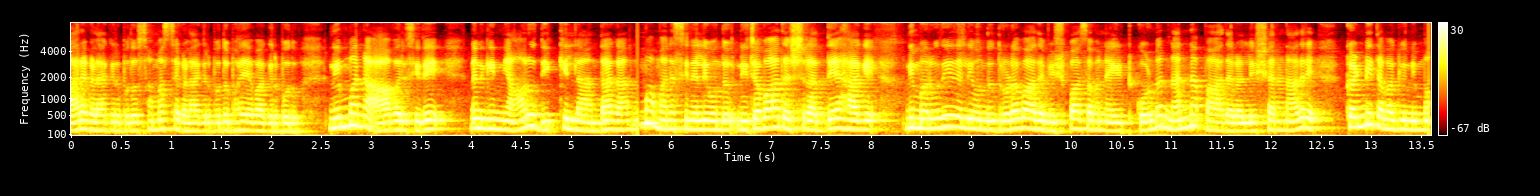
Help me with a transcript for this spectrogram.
ಭಾರಗಳಾಗಿರ್ಬೋದು, ಸಮಸ್ಯೆಗಳಾಗಿರ್ಬೋದು, ಭಯವಾಗಿರ್ಬೋದು, ನಿಮ್ಮನ್ನು ಆವರಿಸಿದೆ. ನನಗಿನ್ಯಾರೂ ದಿಕ್ಕಿಲ್ಲ ಅಂದಾಗ ನಿಮ್ಮ ಮನಸ್ಸಿನಲ್ಲಿ ಒಂದು ನಿಜವಾದ ಶ್ರದ್ಧೆ ಹಾಗೆ ನಿಮ್ಮ ಹೃದಯದಲ್ಲಿ ಒಂದು ದೃಢವಾದ ವಿಶ್ವಾಸವನ್ನು ಇಟ್ಕೊಂಡು ನನ್ನ ಪಾದಗಳಲ್ಲಿ ಶರಣಾದರೆ ಖಂಡಿತವಾಗಿಯೂ ನಿಮ್ಮ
